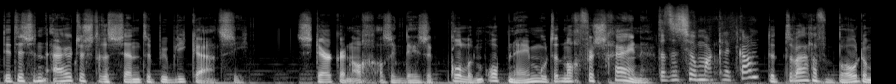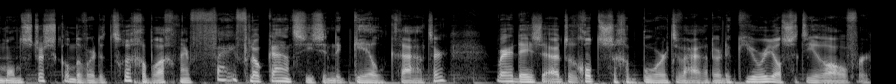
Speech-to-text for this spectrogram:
Dit is een uiterst recente publicatie. Sterker nog, als ik deze column opneem, moet het nog verschijnen. dat het zo makkelijk kan. De twaalf bodemmonsters konden worden teruggebracht naar vijf locaties in de Gale-krater, waar deze uit rotsen geboord waren door de Curiosity rover.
